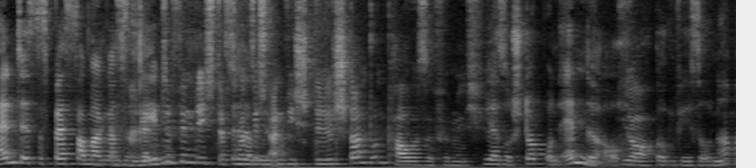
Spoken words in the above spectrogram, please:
Rente ist das Beste an meinem ganzen Also Rente Leben. finde ich, das hört sich Ähm. an wie Stillstand und Pause für mich. Ja, so Stopp und Ende auch Ja. irgendwie so, ne?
